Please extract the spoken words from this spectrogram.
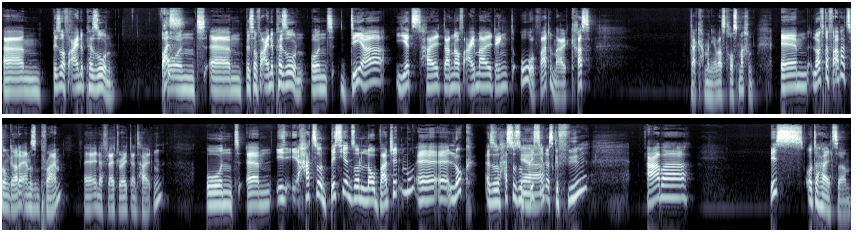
Ähm, bis auf eine Person. Was? Und ähm, bis auf eine Person. Und der jetzt halt dann auf einmal denkt, oh, warte mal, krass. Da kann man ja was draus machen. Ähm, läuft auf Amazon gerade, Amazon Prime, äh, in der Flatrate enthalten. Und ähm, hat so ein bisschen so einen Low-Budget-Look. Äh, äh, also hast du so ein Ja. bisschen das Gefühl, aber ist unterhaltsam.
